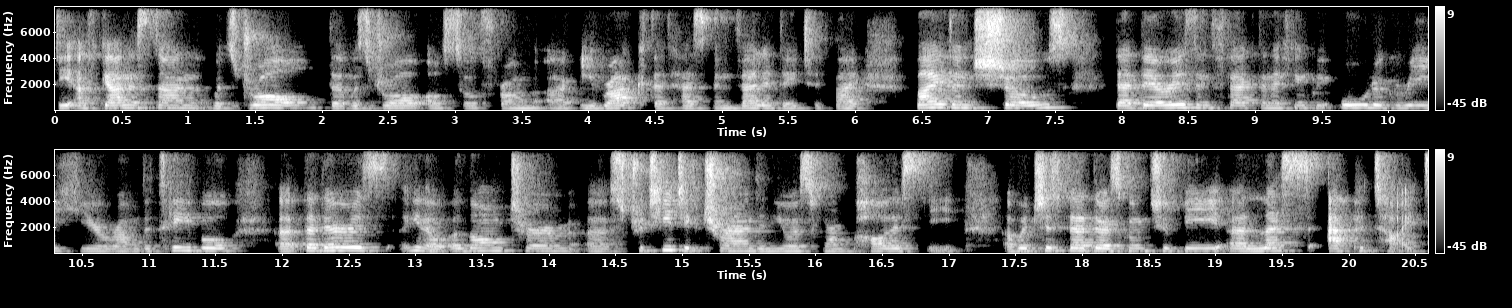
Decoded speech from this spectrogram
the Afghanistan withdrawal, the withdrawal also from uh, Iraq that has been validated by Biden shows that there is in fact and i think we all agree here around the table uh, that there is you know a long-term uh, strategic trend in us foreign policy uh, which is that there's going to be less appetite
